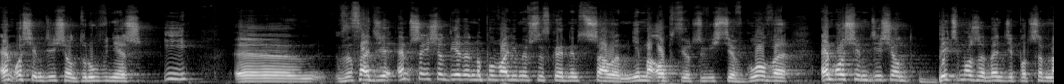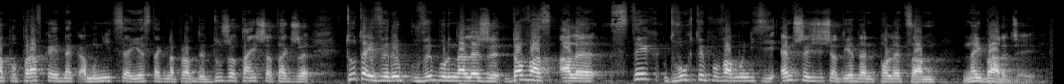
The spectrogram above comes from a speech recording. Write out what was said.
M80 również i w zasadzie M61 no powalimy wszystko jednym strzałem, nie ma opcji oczywiście w głowę. M80 być może będzie potrzebna poprawka, jednak amunicja jest tak naprawdę dużo tańsza, także tutaj wy, wybór należy do Was, ale z tych dwóch typów amunicji M61 polecam najbardziej.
